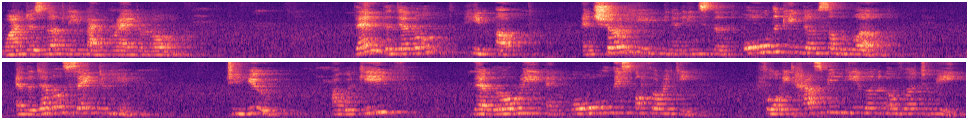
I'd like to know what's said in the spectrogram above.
One does not live by bread alone. Then the devil him up and showed him in an instant all the kingdoms of the world. And the devil said to him, To you I will give their glory and all this authority, for it has been given over to me,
